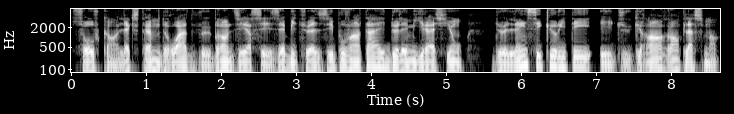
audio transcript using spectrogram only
sauf quand l'extrême droite veut brandir ses habituels épouvantails de l'émigration, de l'insécurité et du grand remplacement.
